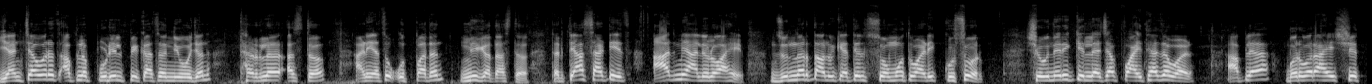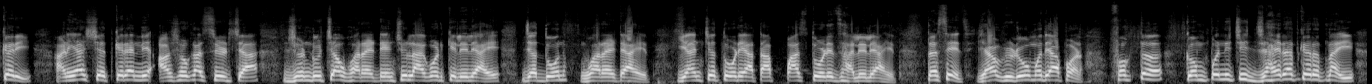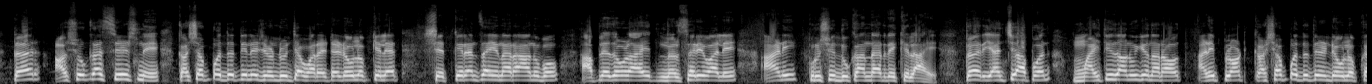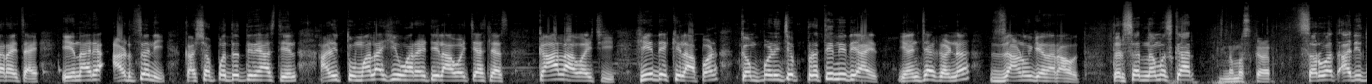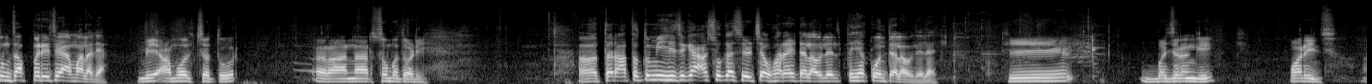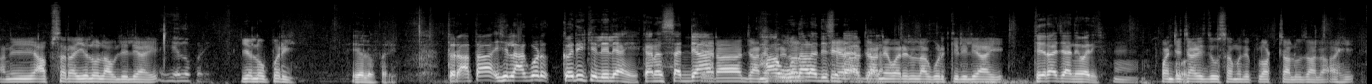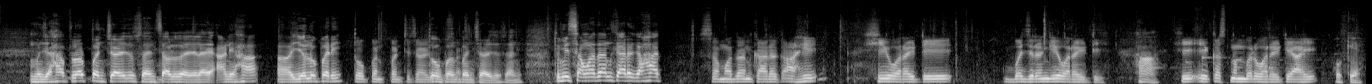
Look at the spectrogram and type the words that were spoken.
यांच्यावरच आपलं पुढील पिकाचं नियोजन ठरलं असतं आणि याचं उत्पादन निघत असतं. तर त्यासाठीच आज मी आलेलो आहे जुन्नर तालुक्यातील सोमोतवाडी कुसूर शिवनेरी किल्ल्याच्या पायथ्याजवळ आपल्या बरोबर आहे शेतकरी. आणि या शेतकऱ्यांनी अशोका सीडच्या झेंडूच्या व्हरायट्यांची लागवड केलेली आहे ज्या दोन व्हरायट्या आहेत. यांचे तोडे आता पाच तोडे झालेले आहेत. तसेच ह्या व्हिडिओमध्ये आपण फक्त कंपनीची जाहिरात करत नाही तर अशोका सीड्सने कशा पद्धतीने झेंडूंच्या व्हरायट्या डेव्हलप केल्यात शेतकऱ्यांचा येणारा अनुभव आपल्याजवळ आहेत नर्सरीवाले आणि कृषी दुकानदार देखील आहे. तर यांची आपण माहिती जाणून घेणार आहोत आणि प्लॉट कशा पद्धतीने डेव्हलप करायचा आहे येणाऱ्या अडचणी कशा पद्धतीने असतील आणि तुम्हाला ही व्हरायटी लावायची असल्यास का लावायची हे देखील आपण कंपनीचे प्रतिनिधी आहेत यांच्याकडनं जाणून घेणार आहोत. तर सर नमस्कार. नमस्कार. सर्वात आधी तुमचा परिचय आम्हाला द्या. मी अमोल चतुर राहणार सोमतवाडी. तर आता तुम्ही ही जे काय अशोका सीडच्या व्हरायट्या लावलेल्या तर ह्या कोणत्या लावलेल्या आहेत? ही बजरंगी ऑरेंज आणि अप्सरा येलो लावलेली आहे. येलो परी. येलो परी. तर आता ही लागवड कधी केलेली आहे? कारण सध्या तेरा हा जानेवारीला उन्हाळा दिसत आहे आपल्याला. जानेवारीला लागवड केलेली आहे. तेरा जानेवारी. पंचेचाळीस दिवसामध्ये प्लॉट चालू झाला आहे. म्हणजे हा प्लॉट पंचेचाळीस दिवसांनी चालू झालेला आहे आणि हा अं, येलो परी? तो पण पंचेचाळीस तो पण दिवसात. पंचेचाळीस दिवसांनी. तुम्ही समाधानकारक आहात? समाधानकारक आहे. ही व्हरायटी बजरंगी व्हरायटी. हां. ही एकच नंबर व्हरायटी आहे. ओके.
